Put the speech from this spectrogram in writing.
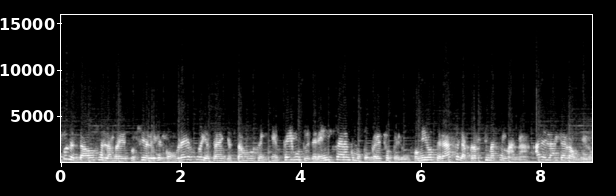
conectados a las redes sociales del Congreso. Ya saben que estamos en, en Facebook, Twitter e Instagram como Congreso Perú. Conmigo será hasta la próxima semana. Adelante, Rómulo.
